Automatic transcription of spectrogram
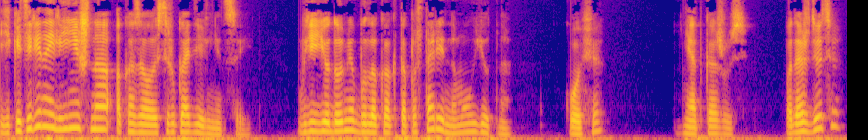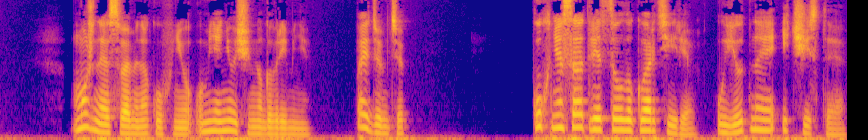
Екатерина Ильинична оказалась рукодельницей. В ее доме было как-то по-старинному уютно. Кофе? Не откажусь. Подождете? Можно я с вами на кухню? У меня не очень много времени. Пойдемте. Кухня соответствовала квартире, уютная и чистая.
